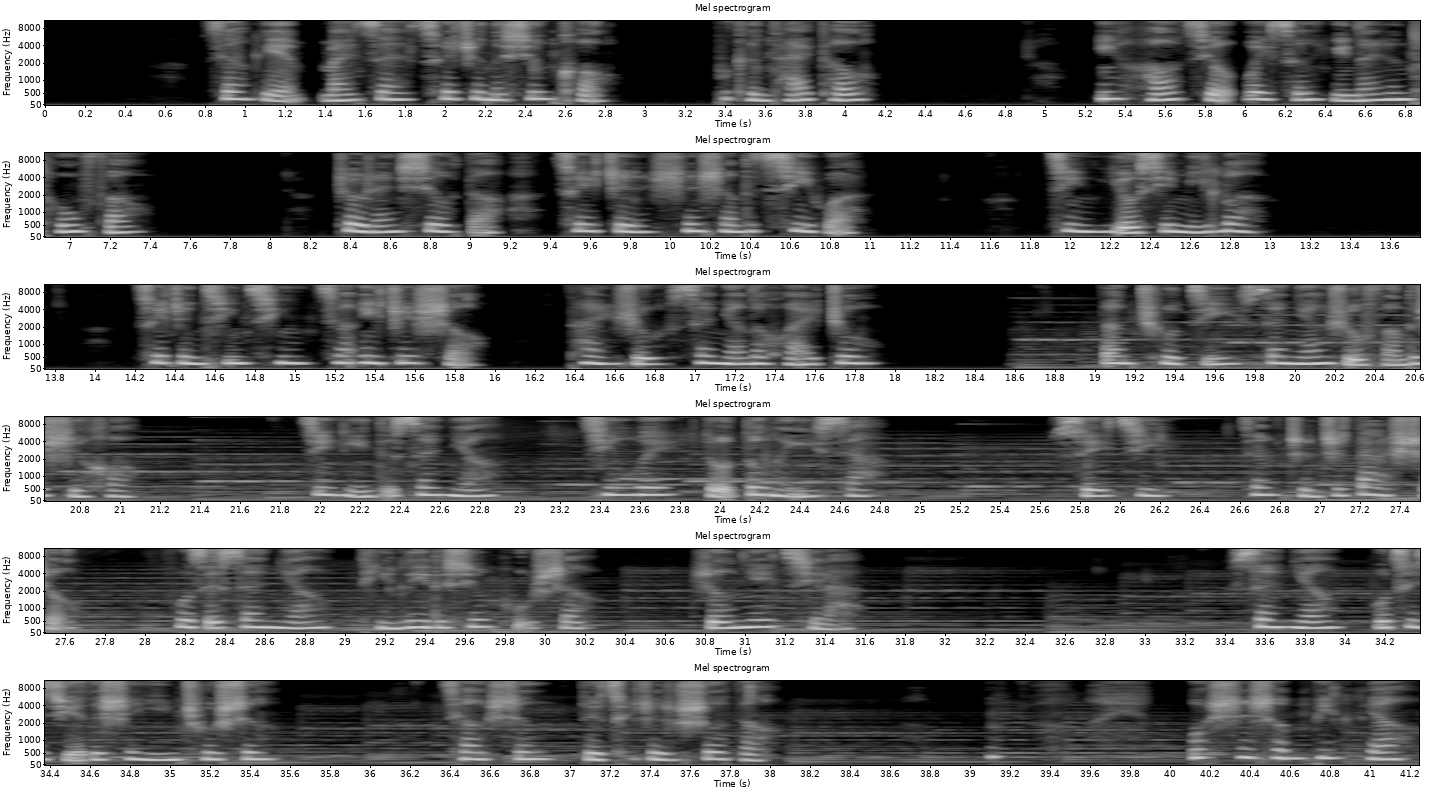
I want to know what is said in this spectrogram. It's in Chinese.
将脸埋在崔振的胸口，不肯抬头。因好久未曾与男人同房，骤然嗅到崔振身上的气味，竟有些迷乱。崔振轻轻将一只手探入三娘的怀中，当触及三娘乳房的时候，晶莹的三娘轻微抖动了一下，随即将整只大手附在三娘挺立的胸脯上，揉捏起来。三娘不自觉的呻吟出声，悄声对崔振说道：“我身上冰凉，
